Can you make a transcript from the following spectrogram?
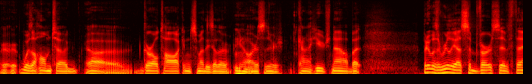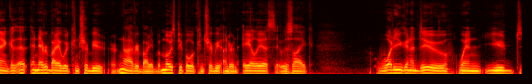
er, was a home to uh, Girl Talk and some of these other you know Mhm. artists that are kind of huge now, but. But it was really a subversive thing, and everybody would contribute. Or not everybody, but most people would contribute under an alias. It was like, what are you going to do when you d-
